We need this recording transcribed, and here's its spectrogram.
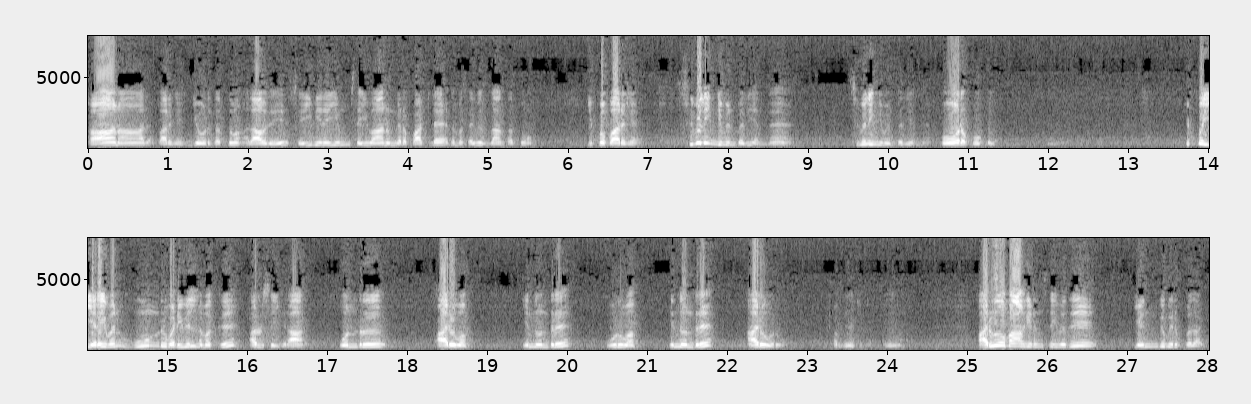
காணாத பாருங்க இங்க ஒரு தத்துவம் அதாவது செய்வினையும் செய்வானுங்கிற பாட்டுல நம்ம சைவசிதான் தத்துவம். இப்ப பாருங்க சிவலிங்கம் என்பது என்ன? சிவலிங்கம் என்பது என்ன? போற போக்கில். இப்ப இறைவன் மூன்று வடிவில் நமக்கு அருள் செய்கிறான். ஒன்று அருவம். இன்னொன்று உருவம். இன்னொன்று அரு உருவம். அப்படின்னு வச்சுட்டோம் அருவமாக இருந்து செய்வது எங்கும் இருப்பதாய்.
